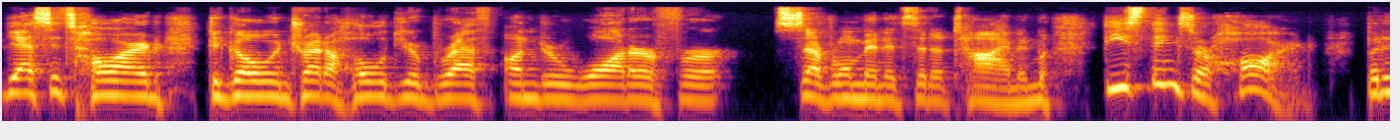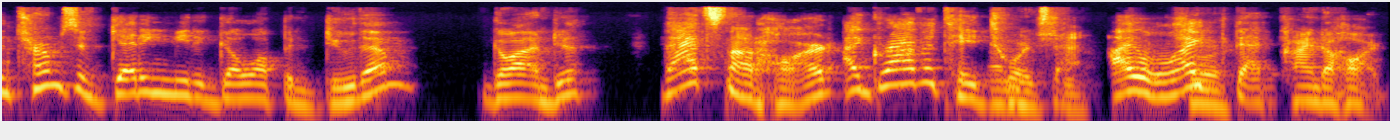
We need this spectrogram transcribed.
yes, it's hard to go and try to hold your breath underwater for several minutes at a time. And these things are hard. But in terms of getting me to go up and do them, go out and do it, that's not hard. I gravitate towards that. I like sure. that kind of hard.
